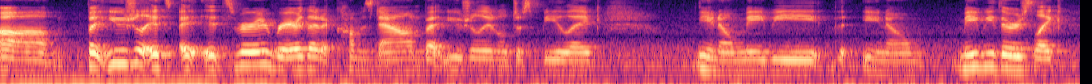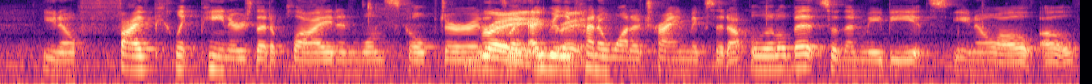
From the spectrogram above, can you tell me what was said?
um, but usually it's it's very rare that it comes down but usually it'll just be like you know maybe you know maybe there's like you know five painters that applied and one sculptor and it's like i really right. kind of want to try and mix it up a little bit so then maybe it's you know i'll i'll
